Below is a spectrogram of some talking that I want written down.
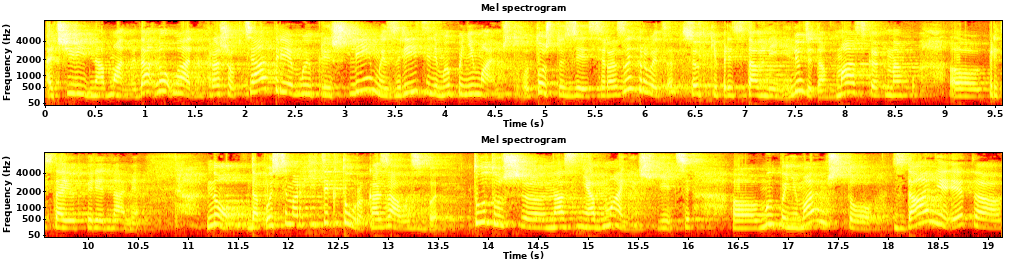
очевидно обманывает, да? Ну ладно, хорошо, в театре мы пришли, мы зрители, мы понимаем, что вот то, что здесь разыгрывается, это все-таки представление. Люди там в масках нахуй, э, предстают перед нами. Но, допустим, архитектура, казалось бы, Тут уж э, нас не обманешь, ведь э, мы понимаем, что здание – это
